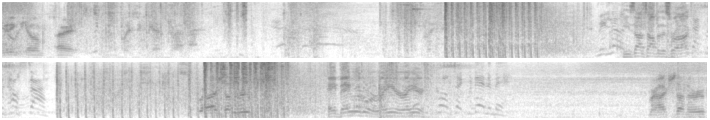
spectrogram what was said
we didn't kill him. All right. Placing gas trap. Reloading. He's on top of this rock. Contact with hostile. Mirage on the roof. Hey, Bangalore right here, right here. Contact. Mirage is on the roof.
